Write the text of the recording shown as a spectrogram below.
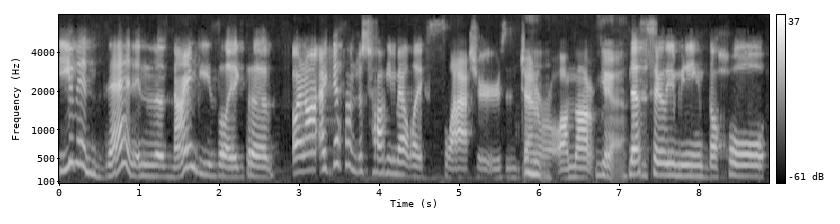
even then in the 90s, like, the, and I, I guess I'm just talking about, like, slashers in mm-hmm. general. Mm-hmm. I'm not yeah. necessarily meaning the whole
